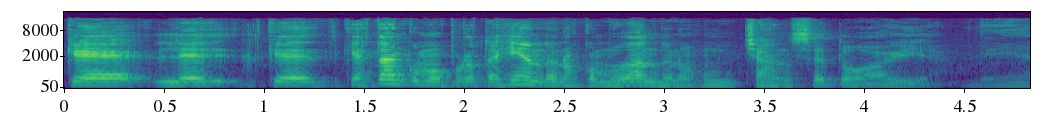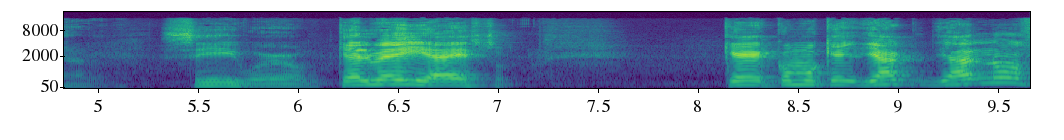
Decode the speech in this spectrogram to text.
que, le, que, que están como protegiéndonos, como dándonos un chance todavía. Sí, weón. Que él veía eso. Que como que ya, ya no,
